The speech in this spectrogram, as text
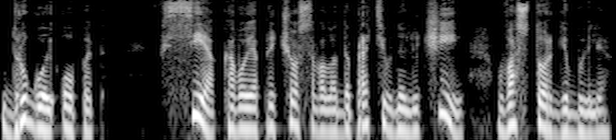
другой опыт. Все, кого я причесывала до противной лючии, в восторге были.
